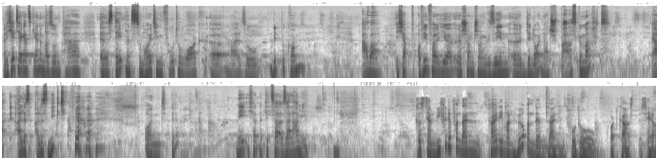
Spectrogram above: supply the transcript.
Weil ich hätte ja ganz gerne mal so ein paar äh, Statements zum heutigen Fotowalk äh, mal so mitbekommen. Aber ich habe auf jeden Fall hier äh, schon, schon gesehen, den Leuten hat Spaß gemacht. Ja, alles, alles nickt. Und bitte? Nee, ich hatte eine Pizza Salami. Christian, wie viele von deinen Teilnehmern hören denn deinen Fotopodcast bisher?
